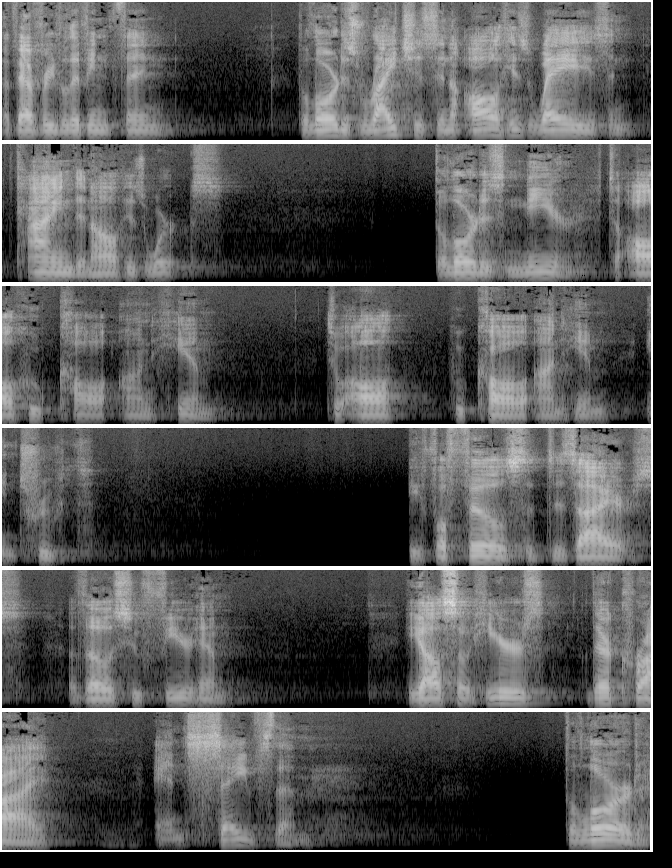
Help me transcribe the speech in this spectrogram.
of every living thing. The Lord is righteous in all his ways and kind in all his works. The Lord is near to all who call on him, to all who call on him in truth. He fulfills the desires of those who fear him. He also hears their cry and saves them. The Lord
